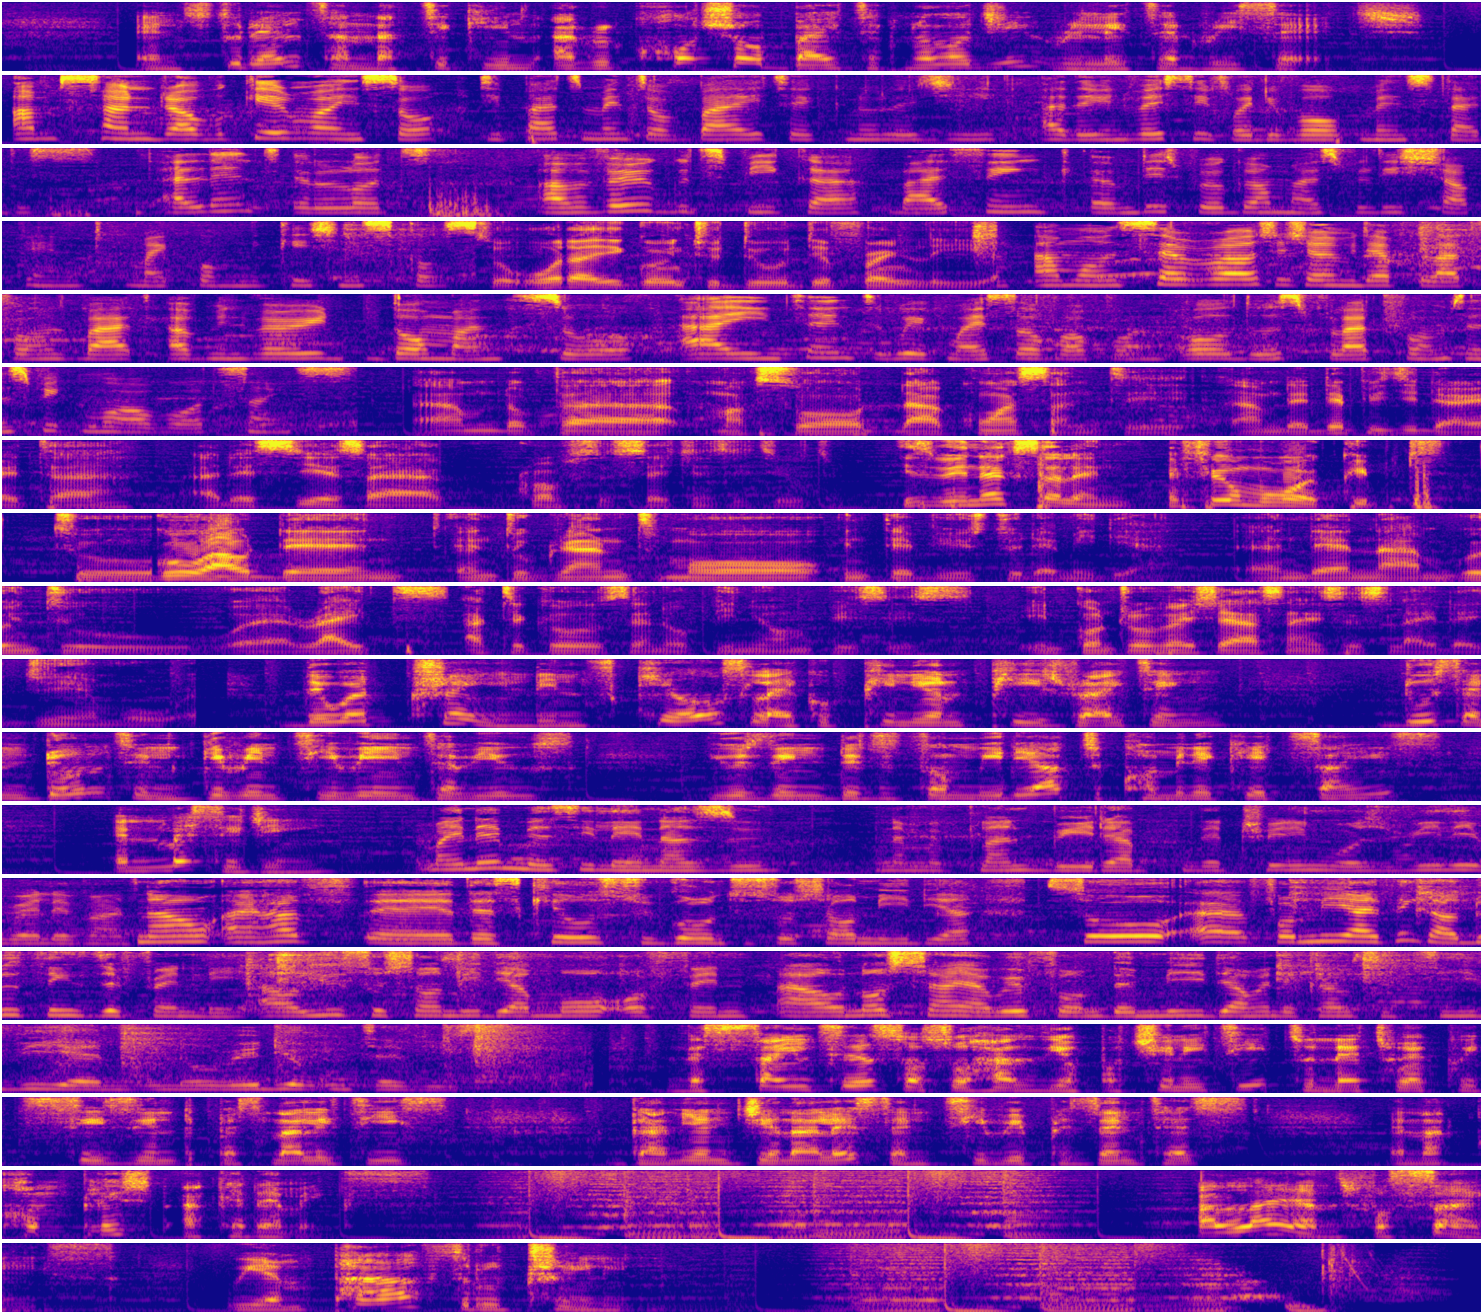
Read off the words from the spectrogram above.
and students undertaking agricultural biotechnology related research. I'm Sandra Bukirma Department of Biotechnology at the University for Development Studies. I learned a lot. I'm a very good speaker, but I think um, this program has really sharpened my communication skills. So, what are you going to do differently? I'm on several social media platforms, but I've been very dormant, so I intend to wake myself up on all those platforms and speak more about science. I'm Dr. Maxwell Darko Asante. I'm the Deputy Director at the CSIR Crops Research Institute. It's been excellent. I feel more equipped to go out there and, and to grant more interviews to the media and then I'm going to uh, write articles and opinion pieces in controversial sciences like the GMO. They were trained in skills like opinion piece writing, do's and don'ts in giving TV interviews, using digital media to communicate science, and messaging. My name is Elena Zu and I'm a plant breeder. The training was really relevant. Now I have uh, the skills to go onto social media. So uh, for me, I think I'll do things differently. I'll use social media more often. I'll not shy away from the media when it comes to TV and you know radio interviews. The scientists also had the opportunity to network with seasoned personalities, Ghanaian journalists and TV presenters, and accomplished academics. Alliance for Science. We empower through training. Thank you.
